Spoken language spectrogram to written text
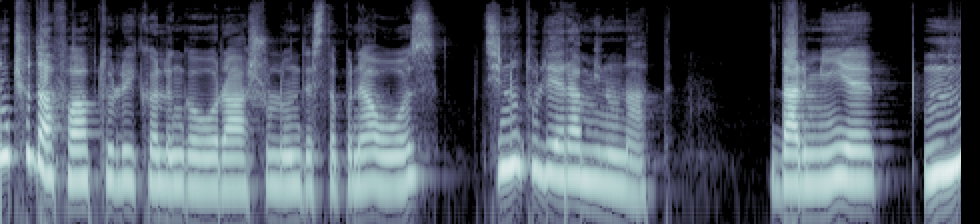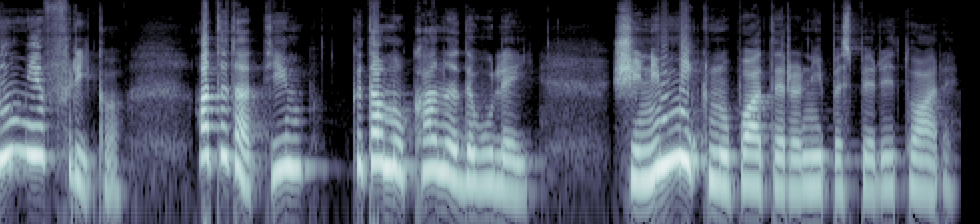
în ciuda faptului că lângă orașul unde stăpânea Oz, ținutul era minunat. Dar mie nu mi-e frică, atâta timp cât am o cană de ulei și nimic nu poate răni pe spiritoare.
